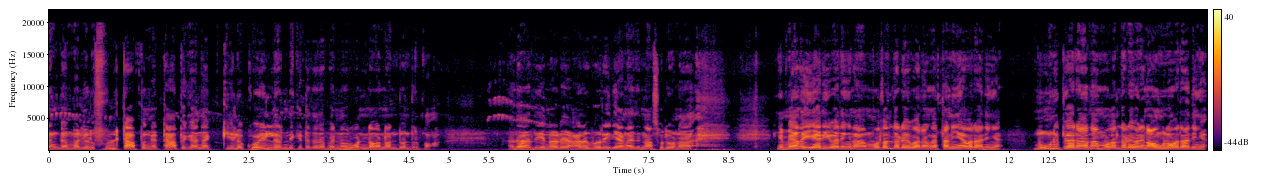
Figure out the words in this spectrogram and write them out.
ரங்கமலையோட ஃபுல் டாப்புங்க டாப்புக்கு அந்த கீழே கோயிலேருந்து கிட்டத்தட்ட பார்த்தீங்கன்னா ஒரு ஒன் ஹவர் நடந்து வந்திருப்போம். அதாவது என்னோடய அனுபவ ரீதியான இது நான் சொல்லுவேன்னா இங்கே மேலே ஏறி வரீங்கன்னா முதல் தடவை வரவங்க தனியாக வராதீங்க. மூணு பேராக தான் முதல் தடவை வரீங்கன்னா அவங்களும் வராதீங்க.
